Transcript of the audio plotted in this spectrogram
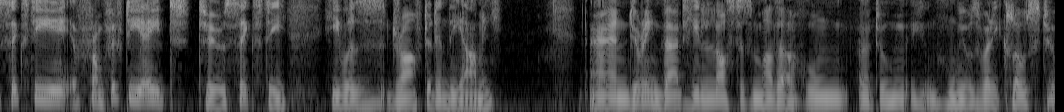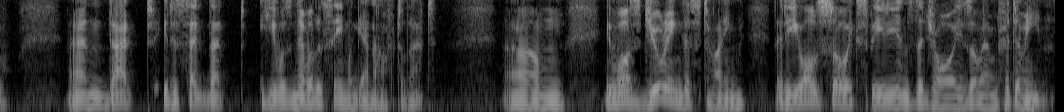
sixty, from fifty-eight to sixty, he was drafted in the army. And during that, he lost his mother, whom uh, to whom he, whom he was very close to, and that it is said that he was never the same again after that. Um, it was during this time that he also experienced the joys of amphetamine.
